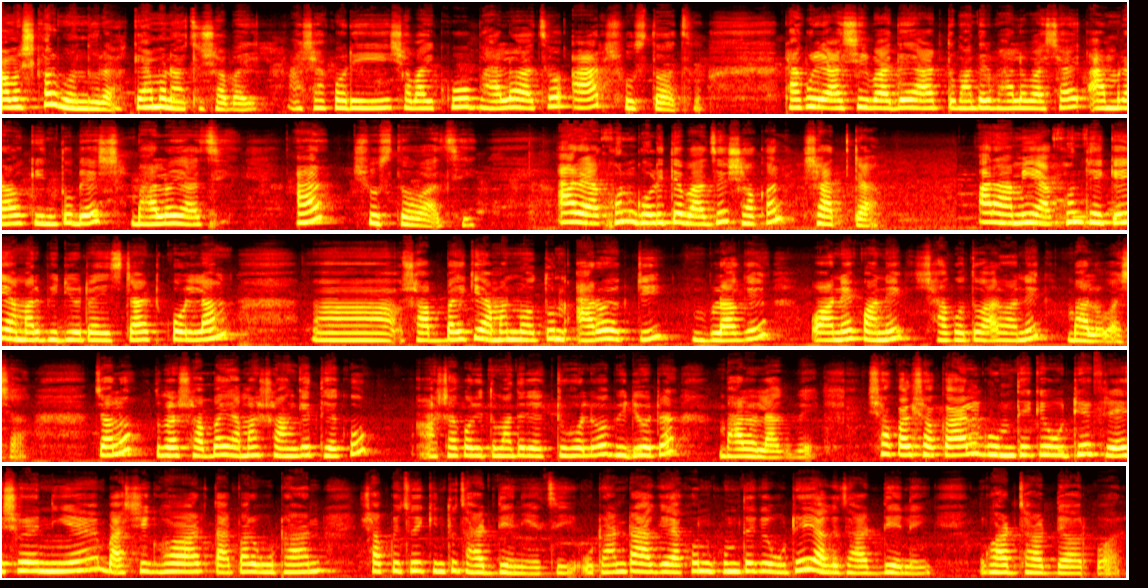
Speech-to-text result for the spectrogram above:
নমস্কার বন্ধুরা, কেমন আছো সবাই? আশা করি সবাই খুব ভালো আছো আর সুস্থ আছো। ঠাকুরের আশীর্বাদে আর তোমাদের ভালোবাসায় আমরাও কিন্তু বেশ ভালোই আছি আর সুস্থও আছি। আর এখন ঘড়িতে বাজে সকাল সাতটা। আর আমি এখন থেকেই আমার ভিডিওটা স্টার্ট করলাম। সবাইকে আমার নতুন আরও একটি ব্লগে অনেক অনেক স্বাগত আর অনেক ভালোবাসা। চলো তোমরা সবাই আমার সঙ্গে থেকো। আশা করি তোমাদের একটু হলেও ভিডিওটা ভালো লাগবে। সকাল সকাল ঘুম থেকে উঠে ফ্রেশ হয়ে নিয়ে বাসি ঘর, তারপর উঠান সব কিছুই কিন্তু ঝাড় দিয়ে নিয়েছি। উঠানটা আগে এখন ঘুম থেকে উঠেই আগে ঝাড় দিয়ে নেই, ঘর ঝাড় দেওয়ার পর।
